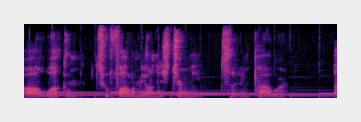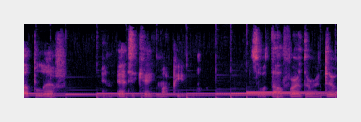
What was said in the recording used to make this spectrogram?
All welcome to follow me on this journey to empower, uplift, and educate my people. So, without further ado,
